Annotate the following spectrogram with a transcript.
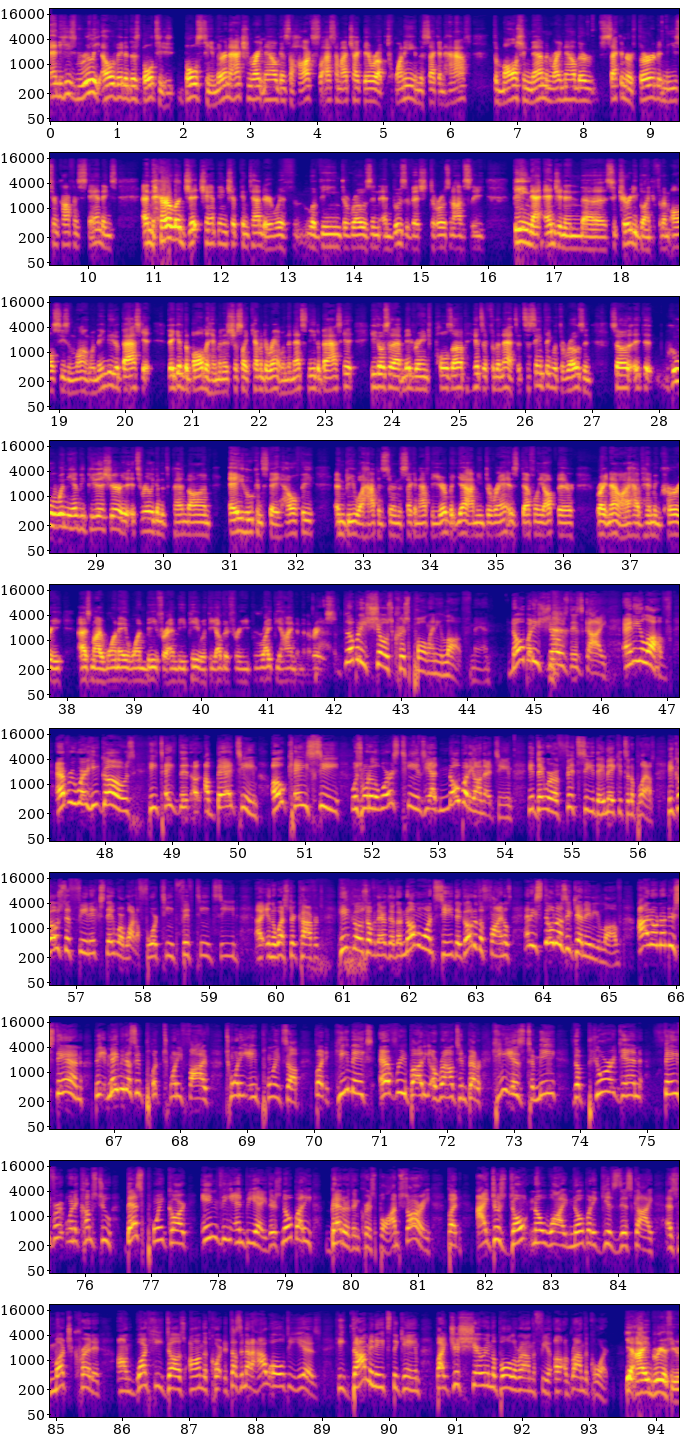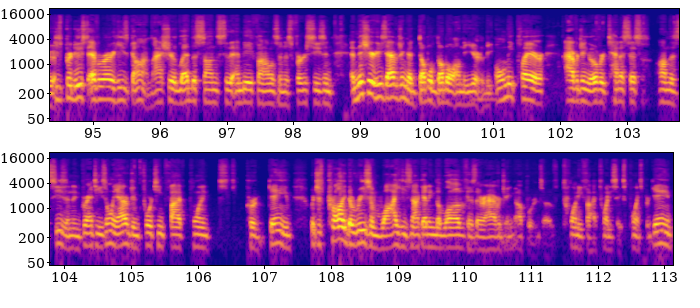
and he's really elevated this Bulls team. They're in action right now against the Hawks. Last time I checked, they were up 20 in the second half, demolishing them. And right now they're second or third in the Eastern Conference standings. And they're a legit championship contender with LaVine, DeRozan, and Vucevic. DeRozan obviously being that engine and the security blanket for them all season long. When they need a basket, they give the ball to him. And it's just like Kevin Durant. When the Nets need a basket, he goes to that mid range, pulls up, hits it for the Nets. It's the same thing with the DeRozan. So it, it, who will win the MVP this year? It's really going to depend on A, who can stay healthy, and B, what happens during the second half of the year. But yeah, I mean, Durant is definitely up there right now. I have him and Curry as my 1A, 1B for MVP with the other three right behind them in the race. Nobody shows Chris Paul any love, man. Nobody shows this guy any love. Everywhere he goes, he takes a, a, bad team. OKC was one of the worst teams. He had nobody on that team. He, they were a fifth seed. They make it to the playoffs. He goes to Phoenix. They were, what, a 14th, 15th seed uh, in the Western Conference. He goes over there. They're the number one seed. They go to the finals, and he still doesn't get any love. I don't understand. Maybe he doesn't put 25, 28 points up, but he makes everybody around him better. He is, to me, the pure again favorite when it comes to best point guard in the NBA. There's nobody better than Chris Paul. I'm sorry, but I just don't know why nobody gives this guy as much credit on what he does on the court. It doesn't matter how old he is. He dominates the game by just sharing the ball around the field, uh, around the court. Yeah, I agree with you. He's produced everywhere he's gone. Last year led the Suns to the NBA Finals in his first season, and this year he's averaging a double double on the year. The only player averaging over 10 assists on the season, and granted he's only averaging 14.5 points per game, which is probably the reason why he's not getting the love because they're averaging upwards of 25, 26 points per game.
